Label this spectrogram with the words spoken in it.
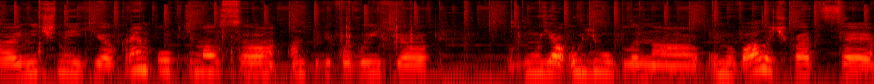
Е, Нічний е, крем Optimals е, антивіковий. Моя улюблена умивалочка. Це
